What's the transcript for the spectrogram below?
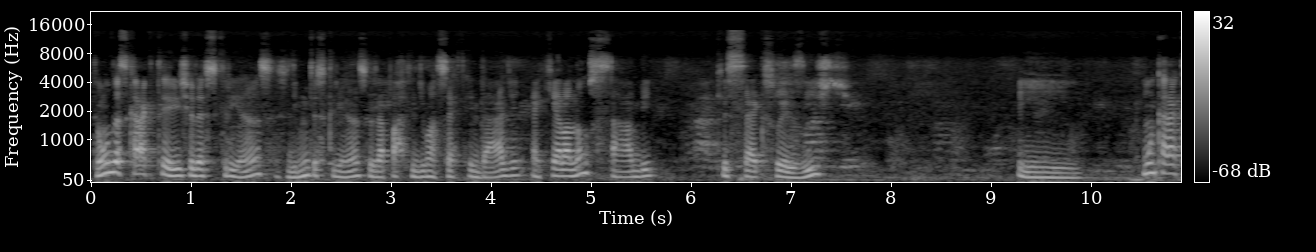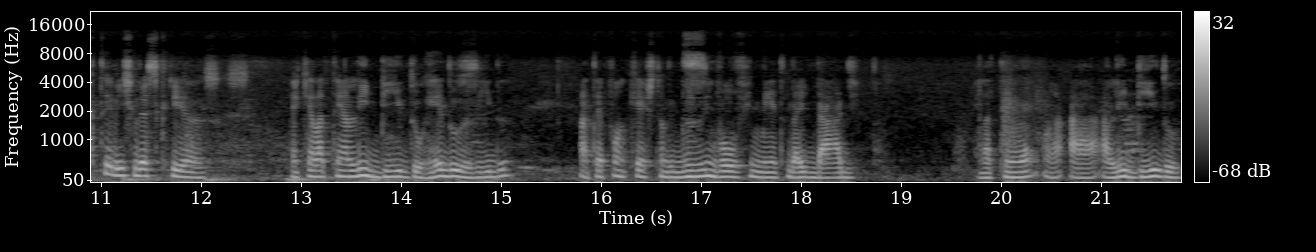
Então, uma das características das crianças, de muitas crianças, a partir de uma certa idade, é que ela não sabe que sexo existe. E uma característica das crianças é que ela tem a libido reduzida, até por uma questão de desenvolvimento da idade. Ela tem a, a, a libido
